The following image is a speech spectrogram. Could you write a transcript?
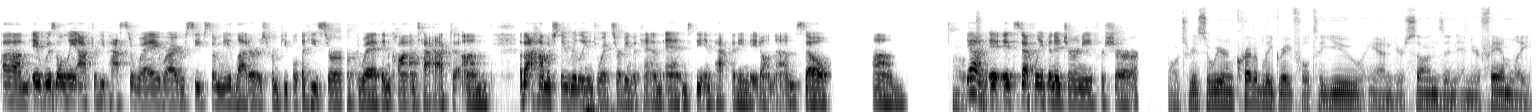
Um, it was only after he passed away where I received so many letters from people that he served with in contact um, about how much they really enjoyed serving with him and the impact that he made on them. So, um, oh, yeah, it, it's definitely been a journey for sure. Well, Teresa, we are incredibly grateful to you and your sons and, and your family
